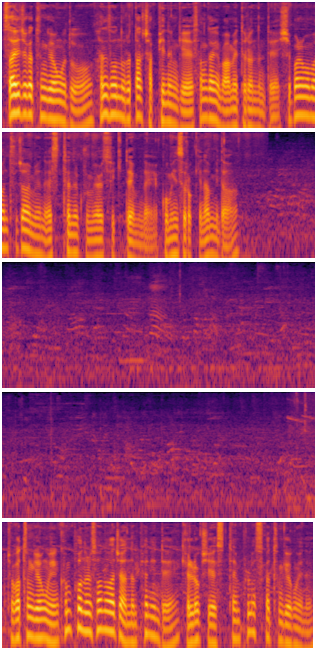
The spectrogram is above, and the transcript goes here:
사이즈 같은 경우도 한 손으로 딱 잡히는 게 상당히 마음에 들었는데 10얼마만 투자하면 S10을 구매할 수 있기 때문에 고민스럽긴 합니다. 저 같은 경우엔 큰 폰을 선호하지 않는 편인데 갤럭시 S10 플러스 같은 경우에는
